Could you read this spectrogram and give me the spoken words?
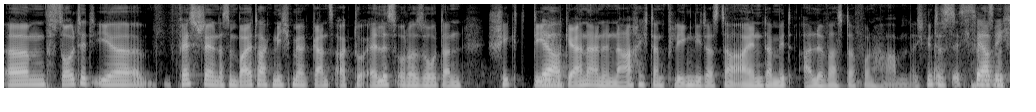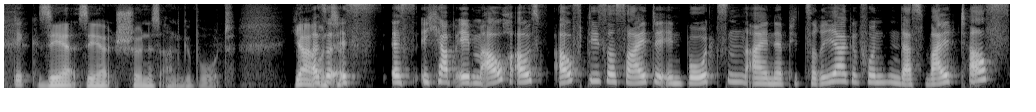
ähm, solltet ihr feststellen, dass ein Beitrag nicht mehr ganz aktuell ist oder so, dann schickt denen ja. gerne eine Nachricht, dann pflegen die das da ein, damit alle was davon haben. Ich finde das, das, ist sehr das wichtig. sehr, sehr schönes Angebot. Ja, also es, es, ich habe eben auch aus, auf dieser Seite in Bozen eine Pizzeria gefunden, das Walters.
